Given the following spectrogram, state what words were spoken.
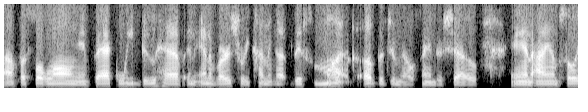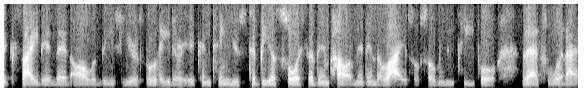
uh, for so long. In fact, we do have an anniversary coming up this month of the Jamelle Sanders Show. And I am so excited that all of these years later, it continues to be a source of empowerment in the lives of so many people. That's what I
